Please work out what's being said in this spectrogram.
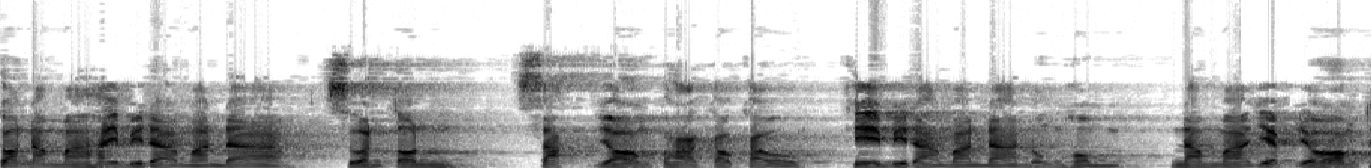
ก็นำมาให้บิดามารดา ส่วนตน ซักย้อมผ้าเก่าๆ ที่บิดามารดานุ่งห่มนำมาเย็บย้อมท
